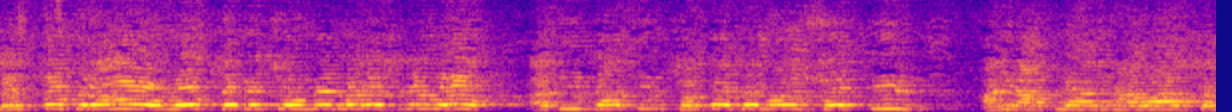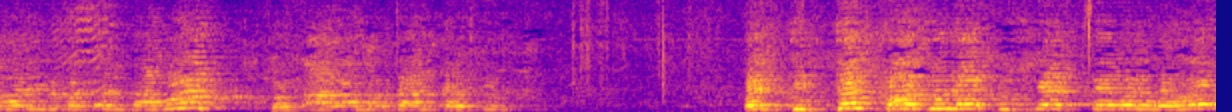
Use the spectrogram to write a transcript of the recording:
संतोषराव लोकसभेचे उमेदवार असल्यामुळे आधी जातील स्वतःचं नाव शोधतील आणि आपल्या नावासमोरील बटन दाबून स्वतःला मतदान करतील. पण तिथंच बाजूला दुसऱ्या टेबलवर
